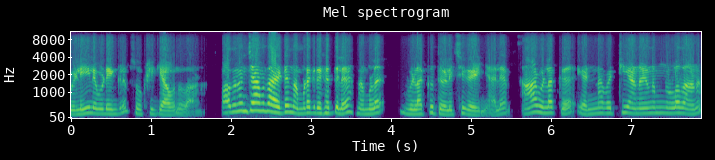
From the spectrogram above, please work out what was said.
വെളിയിൽ എവിടെയെങ്കിലും സൂക്ഷിക്കാവുന്നതാണ്. പതിനഞ്ചാമതായിട്ട് നമ്മുടെ ഗ്രഹത്തിൽ നമ്മൾ വിളക്ക് തെളിച്ചു കഴിഞ്ഞാൽ ആ വിളക്ക് എണ്ണ പറ്റി അണയണം എന്നുള്ളതാണ്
